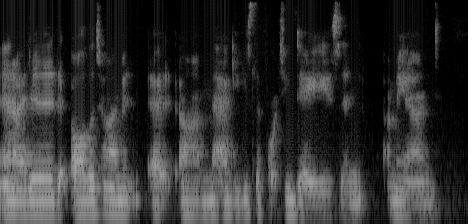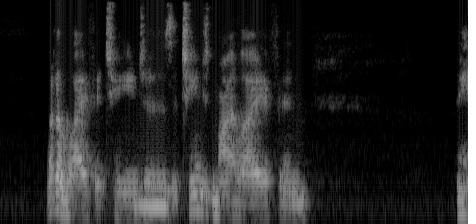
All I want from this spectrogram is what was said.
and I did all the time at, at um, Maggie's the 14 days, and man, what a life it changes! Mm-hmm. It changed my life, and man,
